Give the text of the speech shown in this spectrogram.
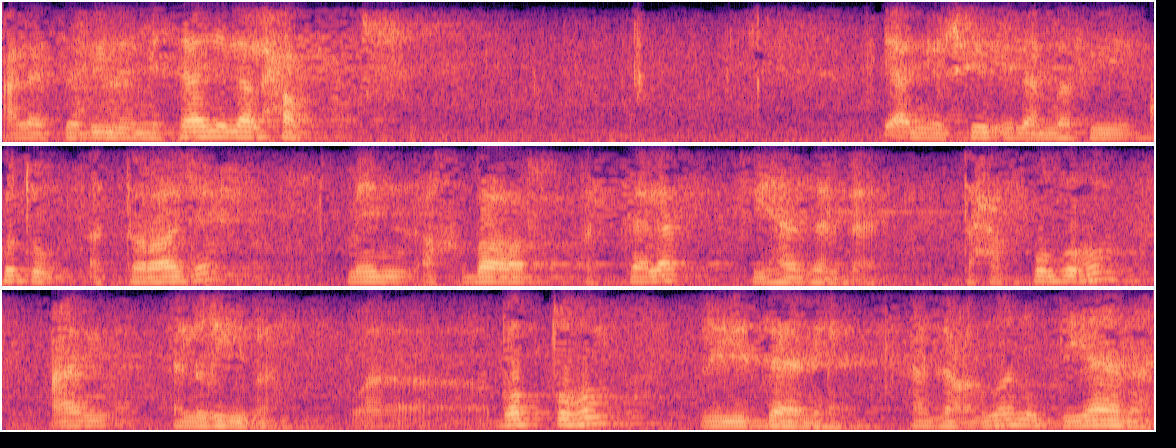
على سبيل المثال لا الحظ يعني يشير إلى ما في كتب التراجم من أخبار السلف في هذا الباب تحفظهم عن الغيبة وضبطهم للسانهم. هذا عنوان الديانة.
